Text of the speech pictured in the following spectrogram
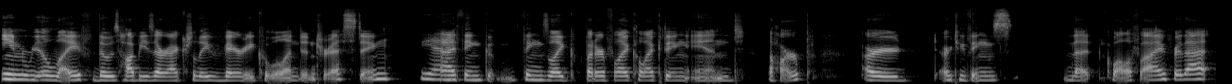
in real life those hobbies are actually very cool and interesting. Yeah, And I think things like butterfly collecting and the harp are are two things that qualify for that.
